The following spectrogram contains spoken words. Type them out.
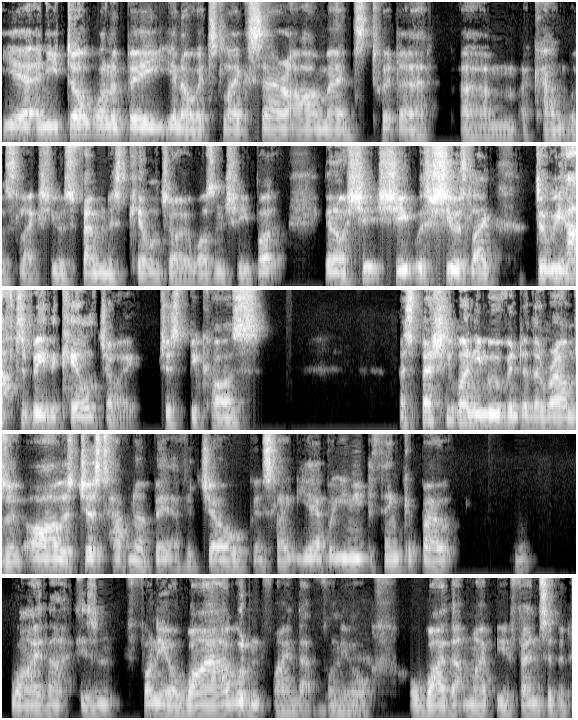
yeah, and you don't want to be, you know, it's like Sara Ahmed's Twitter um, account was like she was feminist killjoy, wasn't she? But you know, she she was she was like, do we have to be the killjoy just because? Especially when you move into the realms of, oh, I was just having a bit of a joke. It's like, yeah, but you need to think about why that isn't funny or why I wouldn't find that funny or, or why that might be offensive. And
